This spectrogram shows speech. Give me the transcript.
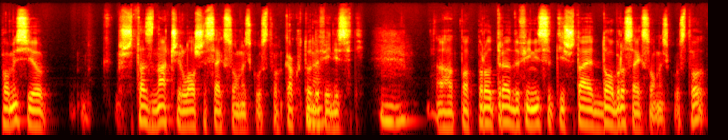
pomislio šta znači loše seksualno iskustvo, kako to da. definisati. Mm -hmm. A, pa prvo treba definisati šta je dobro seksualno iskustvo,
